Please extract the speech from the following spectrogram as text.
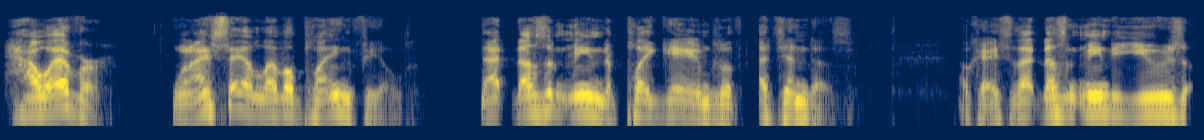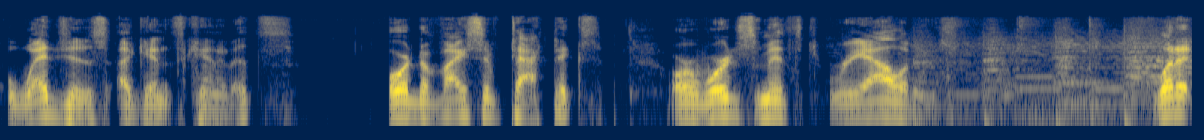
However, when I say a level playing field, that doesn't mean to play games with agendas. Okay, so that doesn't mean to use wedges against candidates or divisive tactics or wordsmithed realities. What it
